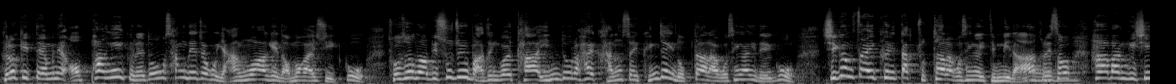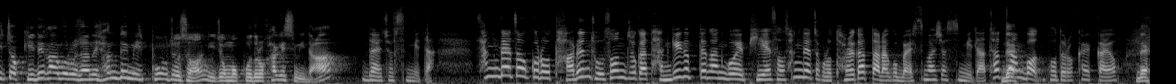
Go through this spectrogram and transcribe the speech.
그렇기 때문에 업황이 그래도 상대적으로 양호하게 넘어갈 수 있고 조선업이 수주를 받은 걸 다 인도를 할 가능성이 굉장히 높다라고 생각이 들고 지금 사이클이 딱 좋다라고 생각이 듭니다. 그래서 하반기 실적 기대감으로 저는 현대미포조선 이 종목 보도록 하겠습니다. 네, 좋습니다. 상대적으로 다른 조선주가 단기 급등한 거에 비해서 상대적으로 덜 갔다라고 말씀하셨습니다. 차트 네. 한번 보도록 할까요? 네.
